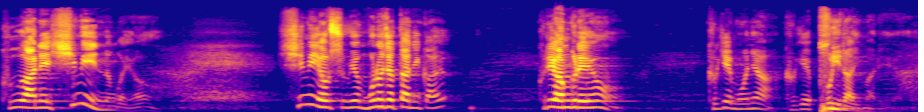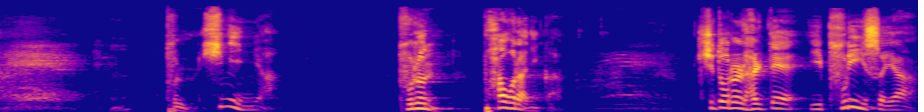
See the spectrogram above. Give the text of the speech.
그 안에 힘이 있는 거예요. 힘이 없으면 무너졌다니까요? 그래요, 안 그래요? 그게 뭐냐? 그게 불이라 이 말이에요. 불, 힘이 있냐? 불은 파워라니까. 기도를 할 때 이 불이 있어야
